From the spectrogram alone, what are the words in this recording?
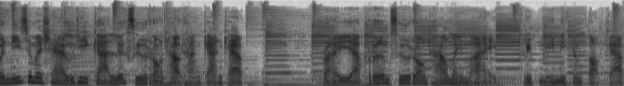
วันนี้จะมาแชร์วิธีการเลือกซื้อรองเท้าทางการครับ ใครอยากเริ่มซื้อรองเท้าใหม่ ๆ คลิปนี้มีคำตอบครับ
